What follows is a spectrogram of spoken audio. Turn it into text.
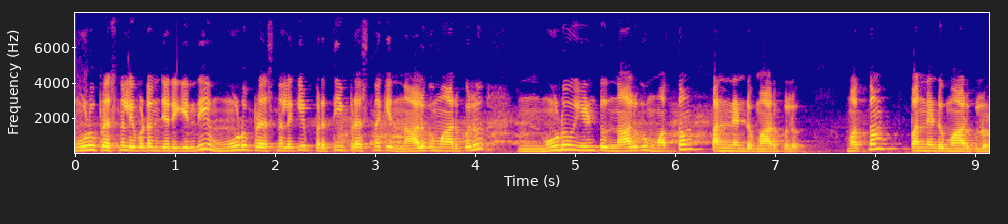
మూడు ప్రశ్నలు ఇవ్వడం జరిగింది. మూడు ప్రశ్నలకి ప్రతి ప్రశ్నకి నాలుగు మార్కులు మూడు ఇంటూ నాలుగు మొత్తం పన్నెండు మార్కులు. మొత్తం పన్నెండు మార్కులు.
